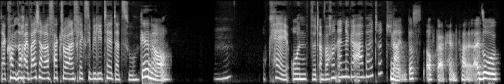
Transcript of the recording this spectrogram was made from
Da kommt noch ein weiterer Faktor an Flexibilität dazu. Genau. Mhm. Okay, und wird am Wochenende gearbeitet? Nein, das auf gar keinen Fall. Also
